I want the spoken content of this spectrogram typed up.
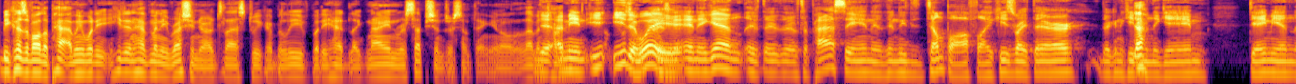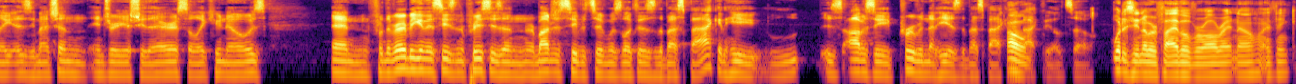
because of all the pa- I mean, what he, he didn't have many rushing yards last week, I believe, but he had like nine receptions or something. You know, eleven. Yeah, I mean, e- either way, crazy. and again, if they're if they're passing and they need to dump off, like he's right there, they're going to keep Yeah. him in the game. Damien, like as you mentioned, injury issue there, so like who knows? And from the very beginning of the season, the preseason, Rhamondre Stevenson was looked as the best back, and he is obviously proven that he is the best back in Oh, the backfield. So what is he number five overall right now? I think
